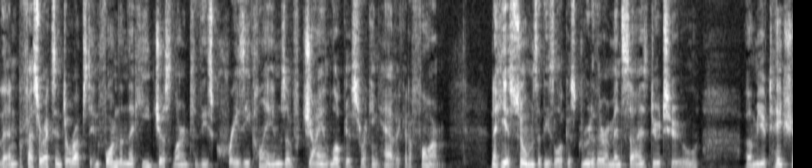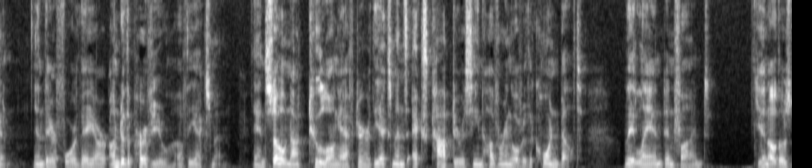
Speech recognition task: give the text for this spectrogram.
Then Professor X interrupts to inform them that he just learned these crazy claims of giant locusts wreaking havoc at a farm. Now he assumes that these locusts grew to their immense size due to a mutation, and therefore they are under the purview of the X Men. And so, not too long after, the X Men's X Copter is seen hovering over the Corn Belt. They land and find, you know, those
